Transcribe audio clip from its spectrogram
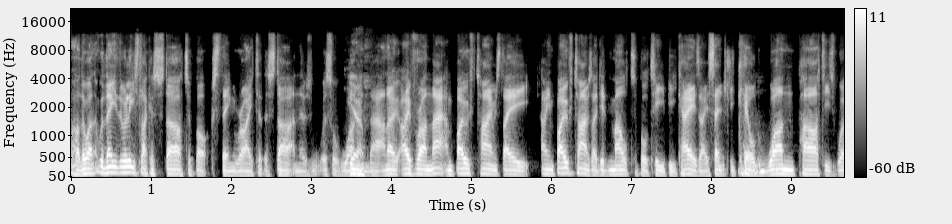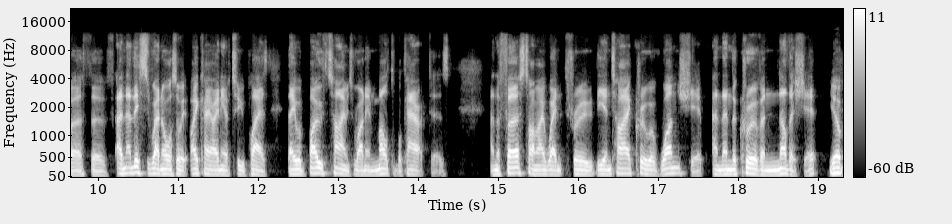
oh, the one when they released like a starter box thing right at the start and there was, was sort of one Yeah. in that. And I, I've run that and both times they, I mean, both times I did multiple TPKs. I essentially killed Mm-hmm. one party's worth of, and then this is when also, okay, I only have two players. They were both times running multiple characters. And the first time I went through the entire crew of one ship and then the crew of another ship. Yep.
